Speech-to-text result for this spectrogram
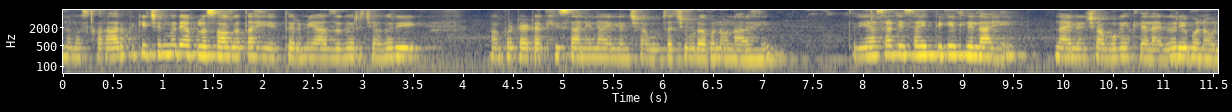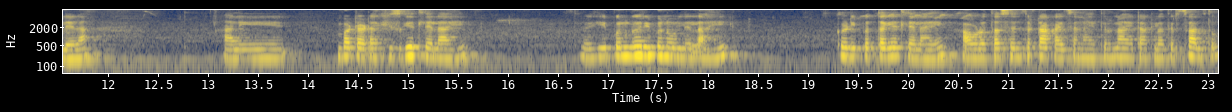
नमस्कार. आर पी किचनमध्ये आपलं स्वागत आहे. तर मी आज घरच्या घरी बटाटा खिसा आणि नायलन शाबूचा चिवडा बनवणार आहे. तर यासाठी साहित्य घेतलेलं आहे. नायलन शाबू घेतलेला आहे घरी बनवलेला. आणि बटाटा खिस घेतलेला आहे. तर हे पण घरी बनवलेलं आहे. कढीपत्ता घेतलेला आहे. आवडत असेल तर टाकायचा नाही तर नाही टाकला तर चालतो.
